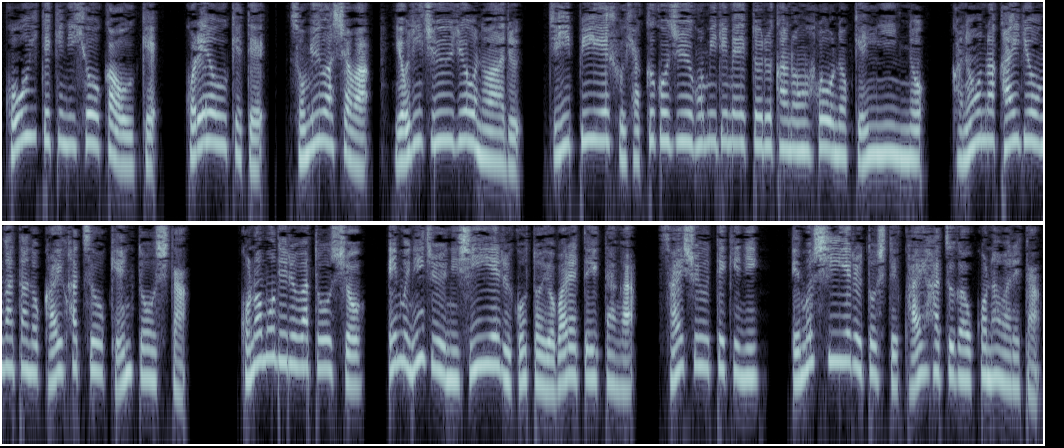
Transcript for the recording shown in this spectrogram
好意的に評価を受け、これを受けて、ソミュア社は、より重量のある GPF155mm カノン砲の牽引の可能な改良型の開発を検討した。このモデルは当初 M22CL5 と呼ばれていたが、最終的に MCL として開発が行われた。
